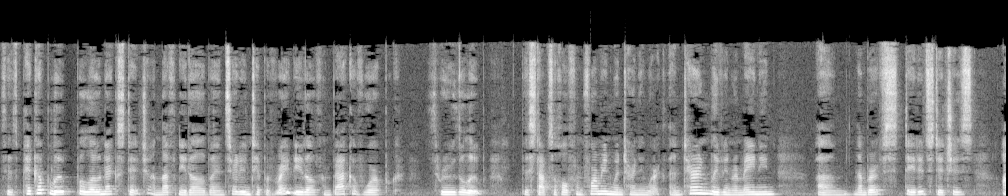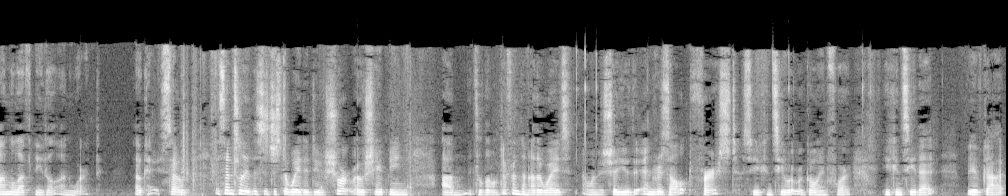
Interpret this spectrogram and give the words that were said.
It says pick up loop below next stitch on left needle by inserting tip of right needle from back of work through the loop. This stops a hole from forming when turning work. Then turn, leaving remaining um, number of stated stitches on the left needle unworked. Okay, so essentially this is just a way to do short row shaping. Um, it's a little different than other ways. I want to show you the end result first so you can see what we're going for. You can see that we've got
